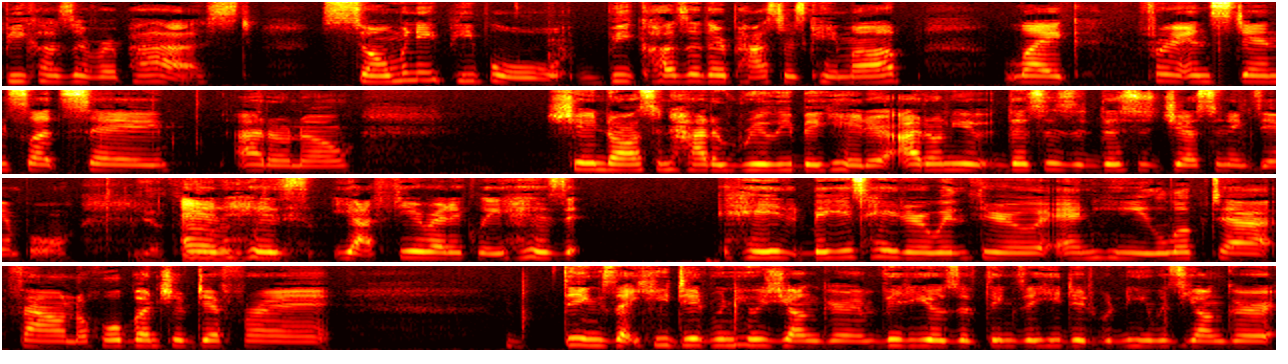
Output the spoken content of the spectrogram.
because of her past. So many people, because of their past, has came up. Like, for instance, let's say, I don't know. Shane Dawson had a really big hater. I don't even. This is this is just an example. Yeah, and his yeah theoretically his hate, biggest hater went through and he looked at found a whole bunch of different things that he did when he was younger and videos of things that he did when he was younger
